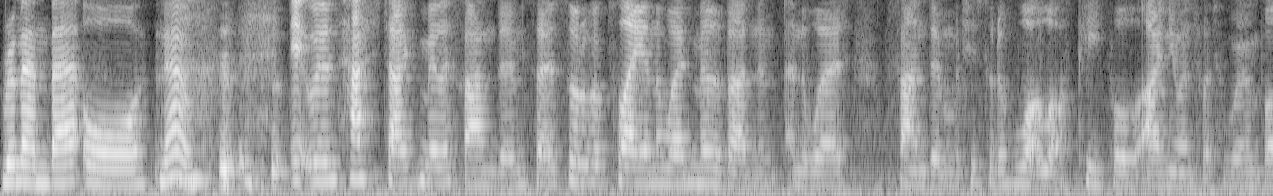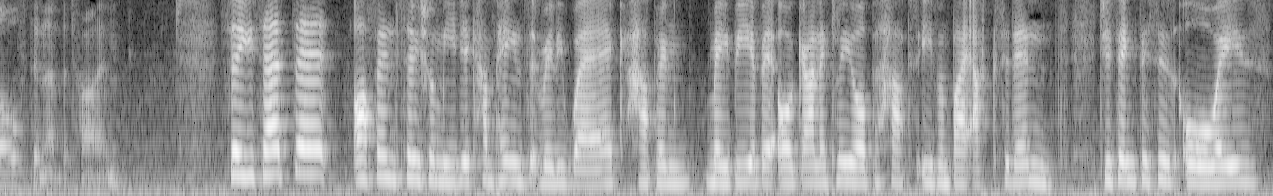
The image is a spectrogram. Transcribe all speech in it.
remember or know? it was hashtag Milifandom. So it's sort of a play on the word Miliband and, and the word fandom, which is sort of what a lot of people I knew on Twitter were involved in at the time. So you said that often social media campaigns that really work happen maybe a bit organically or perhaps even by accident. Do you think this is always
